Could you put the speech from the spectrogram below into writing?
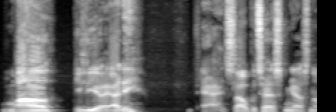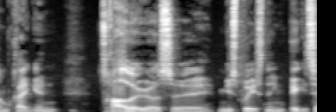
Hvor meget billigere er det? Ja, et slag på tasken er sådan omkring en 30 øres øh, misprisning PT,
